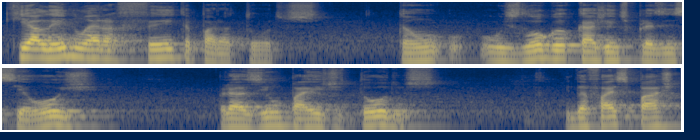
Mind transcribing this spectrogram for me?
Que a lei não era feita para todos. Então, o slogan que a gente presencia hoje, Brasil um país de todos, ainda faz parte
